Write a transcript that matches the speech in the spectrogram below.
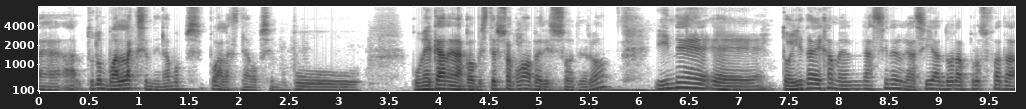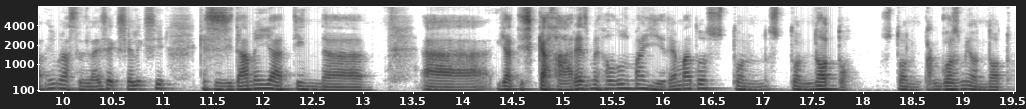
Ε, α- τούτο που άλλαξε την άποψη, που άλλαξε την άποψη μου, που, που με έκανε να πιστέψω ακόμα περισσότερο, είναι ε, το είδα, είχαμε μια συνεργασία τώρα πρόσφατα, είμαστε δηλαδή σε εξέλιξη και συζητάμε για, την, α, α, για τις καθαρές μεθόδους μαγειρέματος στον, στον νότο, στον παγκόσμιο νότο.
